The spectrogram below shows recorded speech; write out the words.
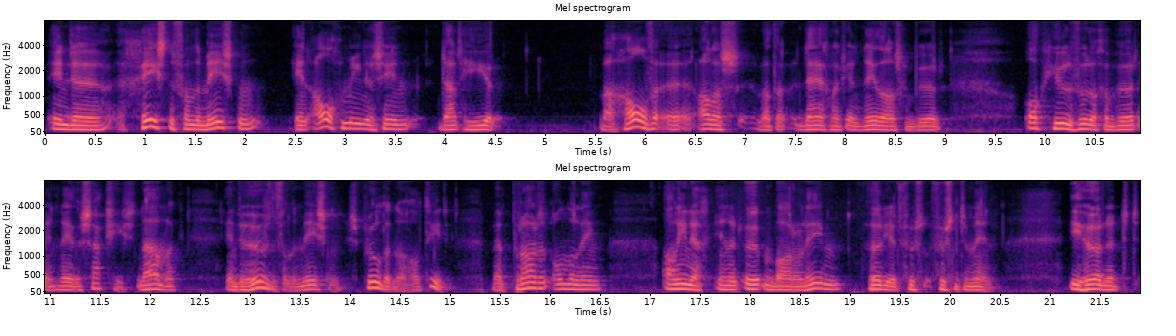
in de geesten van de mensen in algemene zin dat hier behalve alles wat er dergelijks in het Nederlands gebeurt, ook heel veel gebeurt in het Neder-Saxisch. Namelijk, in de hoofden van de mensen speelt het nog altijd. Men praat het onderling, alleen in het openbare leven hoor je het fussentement. Je hoort het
